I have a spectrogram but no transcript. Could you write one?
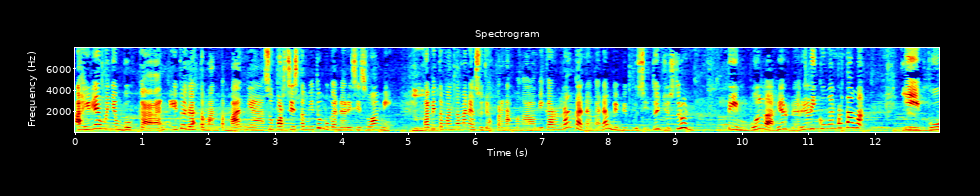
Akhirnya menyembuhkan itu adalah teman-temannya. Support system itu bukan dari si suami, Hmm. tapi teman-teman yang sudah pernah mengalami karena kadang-kadang baby blues itu justru timbul lahir dari lingkungan pertama. Iya. Ibu,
